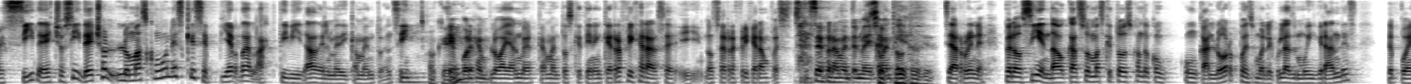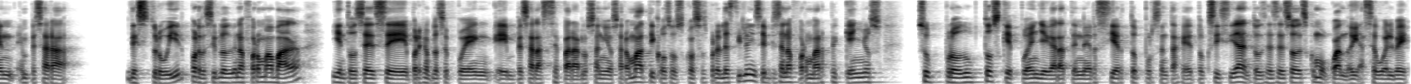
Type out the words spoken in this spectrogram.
Pues sí, de hecho sí. De hecho, lo más común es que se pierda la actividad del medicamento en sí. Que, por ejemplo, hayan medicamentos que tienen que refrigerarse y no se refrigeran, pues seguramente el medicamento se, arruine. Pero sí, en dado caso, más que todo es cuando con, calor, pues moléculas muy grandes se pueden empezar a destruir, por decirlo de una forma vaga, y entonces, eh, por ejemplo, se pueden empezar a separar los anillos aromáticos o cosas por el estilo y se empiezan a formar pequeños subproductos que pueden llegar a tener cierto porcentaje de toxicidad. Entonces, eso es como cuando ya se vuelve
